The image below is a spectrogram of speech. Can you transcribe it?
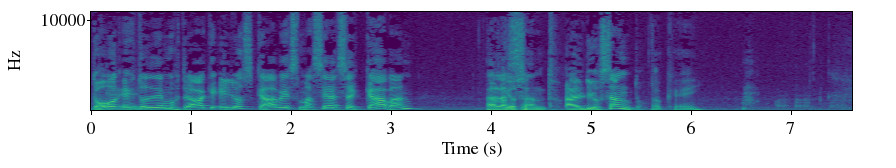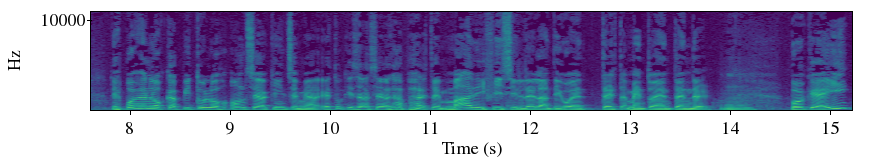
Todo esto demostraba que ellos cada vez más se acercaban Al Dios sa- Santo. Al Dios Santo. Ok. Después en los capítulos 11 a 15, mira, esto quizás sea la parte más difícil del Antiguo Testamento de entender. Mm. Porque ahí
